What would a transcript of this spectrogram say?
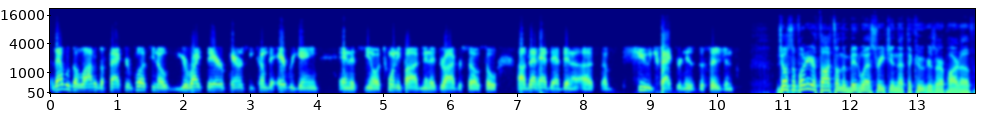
that was a lot of the factor. And plus, you know, you're right there. Parents can come to every game, and it's you know a 25 minute drive or so. So uh, that had to have been a, a huge factor in his decision. Joseph, what are your thoughts on the Midwest region that the Cougars are a part of?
